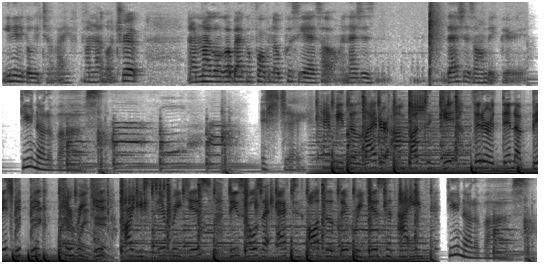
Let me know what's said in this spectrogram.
you need to go get your life. I'm not gonna trip and I'm not gonna go back and forth with no pussy asshole. And that's just that's just on big period. You know the vibes. It's Jay. Hand me the lighter, I'm about to get litter than a bitch. Big, big period. Are you serious? These hoes are acting all delirious, and I ain't. You know the vibes.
